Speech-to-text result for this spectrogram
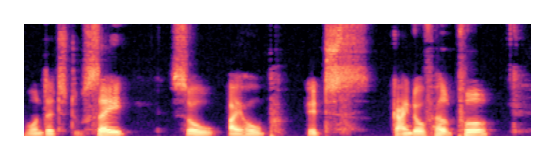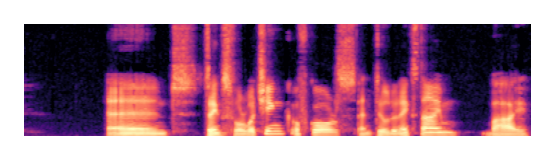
wanted to say. So I hope it's kind of helpful. And thanks for watching, of course. Until the next time, bye.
